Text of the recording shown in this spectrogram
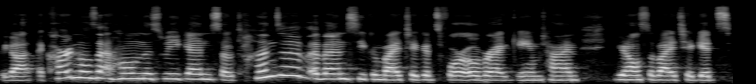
We got the Cardinals at home this weekend. So tons of events you can buy tickets for over at Game Time. You can also buy tickets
